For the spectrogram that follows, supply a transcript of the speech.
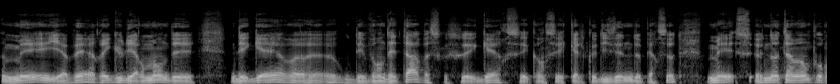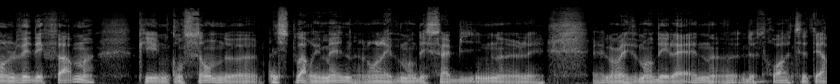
mais il y avait régulièrement des, des guerres euh, ou des vendettas, parce que ces guerres, c'est quand c'est quelques dizaines de personnes, mais notamment pour enlever des femmes, qui est une constante de l'histoire humaine, l'enlèvement des Sabines, l'enlèvement d'Hélène, de Troie, etc.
